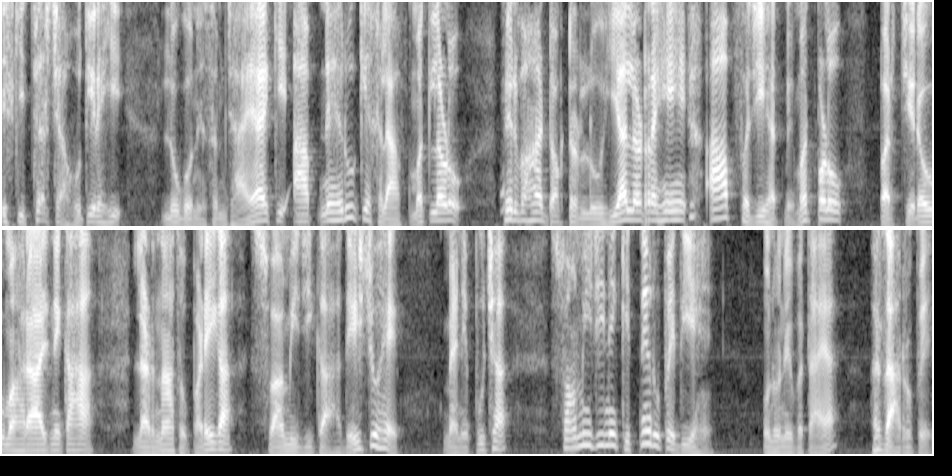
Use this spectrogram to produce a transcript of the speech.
इसकी चर्चा होती रही। लोगों ने समझाया कि आप नेहरू के खिलाफ मत लड़ो। फिर वहाँ डॉक्टर लोहिया लड़ रहे हैं। आप फजीहत में मत पड़ो। पर चिरऊ महाराज ने कहा, लड़ना तो पड़ेगा। स्वामी जी का आदेश जो है। मैंने पूछा, स्वामी जी ने कितने रुपए दिए हैं? उन्होंने बताया, हज़ार रुपए।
